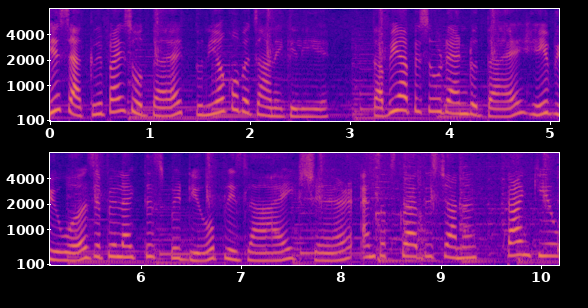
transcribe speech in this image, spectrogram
ये सैक्रिफाइस होता है दुनिया को बचाने के लिए। तभी एपिसोड एंड होता है। Hey viewers if you like this video please like share and subscribe this channel thank you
